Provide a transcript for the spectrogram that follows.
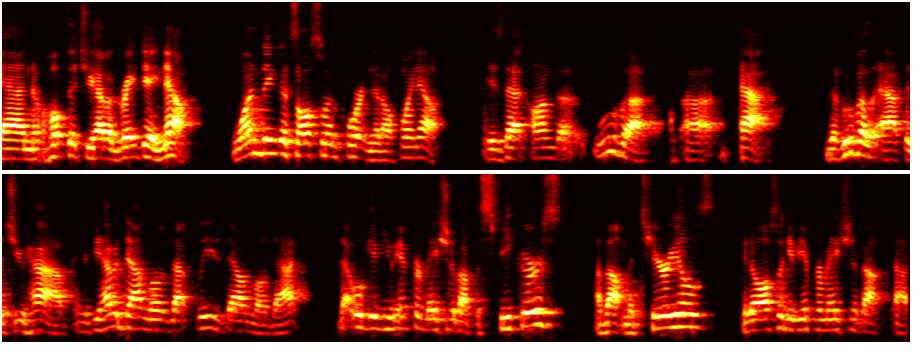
and hope that you have a great day. Now, one thing that's also important that I'll point out is that on the Whova uh, app, the Whova app that you have, and if you haven't downloaded that, please download that. That will give you information about the speakers, about materials. It'll also give you information about uh,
